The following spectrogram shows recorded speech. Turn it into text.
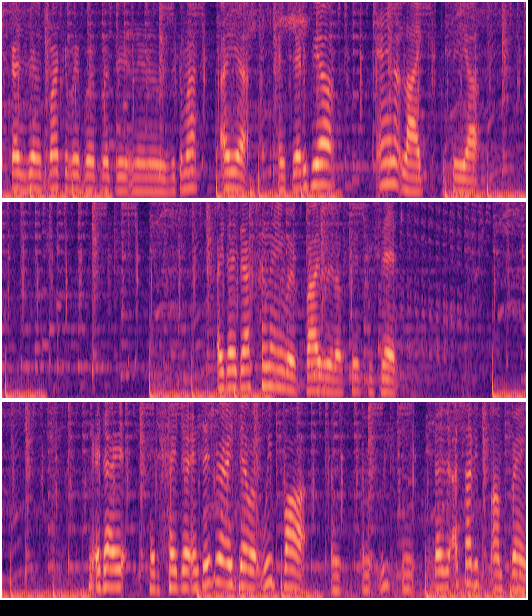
Skydiving market paper but the come out. Oh yeah, and steady field and like the field. I did buy with a 50 cents. I did, I did, in this I did what we bought. I mean, I mean we, we I started um bring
